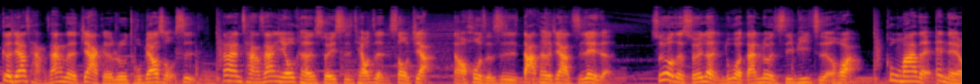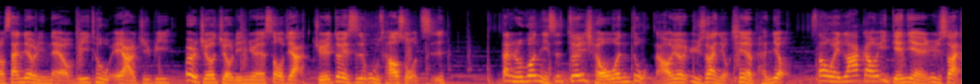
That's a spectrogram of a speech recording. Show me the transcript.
各家厂商的价格如图表所示，当然厂商也有可能随时调整售价，然后或者是大特价之类的。所有的水冷如果单论 CP 值的话，酷妈的 NL 三六零 L V2 ARGB 二九九零元的售价绝对是物超所值。但如果你是追求温度，然后又预算有限的朋友，稍微拉高一点点的预算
